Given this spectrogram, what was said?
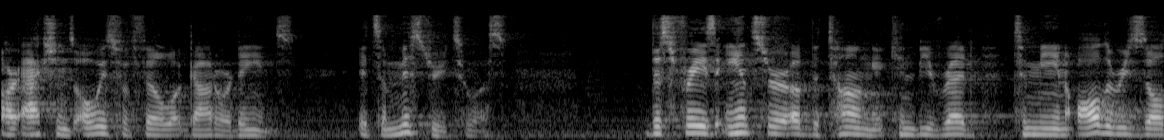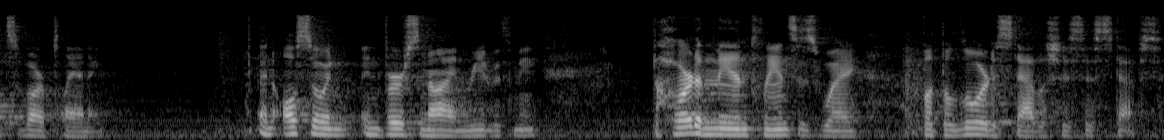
Our actions always fulfill what God ordains. It's a mystery to us. This phrase, answer of the tongue, it can be read to mean all the results of our planning. And also in, in verse 9, read with me. The heart of man plans his way, but the Lord establishes his steps.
